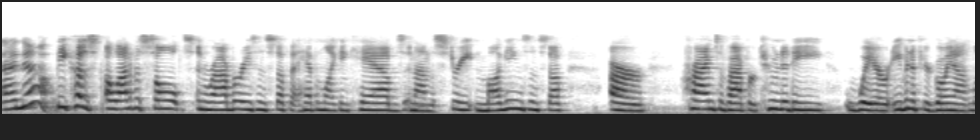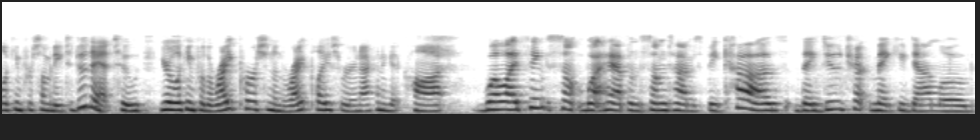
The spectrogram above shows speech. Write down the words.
I know. because a lot of assaults and robberies and stuff that happen like in cabs and on the street and muggings and stuff are crimes of opportunity where even if you're going out and looking for somebody to do that to you're looking for the right person in the right place where you're not going to get caught Well, I think some what happens sometimes because they do try make you download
